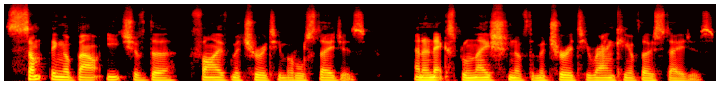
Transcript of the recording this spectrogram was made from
something about each of the five maturity model stages and an explanation of the maturity ranking of those stages.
